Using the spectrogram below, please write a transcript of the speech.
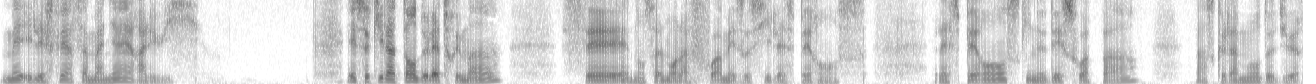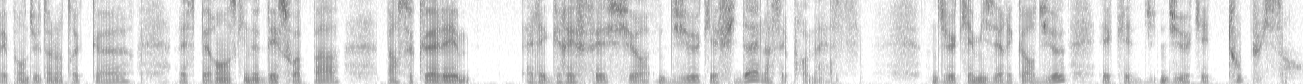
mais il les fait à sa manière, à lui. Et ce qu'il attend de l'être humain, c'est non seulement la foi, mais aussi l'espérance. L'espérance qui ne déçoit pas, parce que l'amour de Dieu est répandu dans notre cœur, l'espérance qui ne déçoit pas, parce qu'elle est elle est greffée sur Dieu qui est fidèle à ses promesses, Dieu qui est miséricordieux et qui est Dieu qui est tout-puissant,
